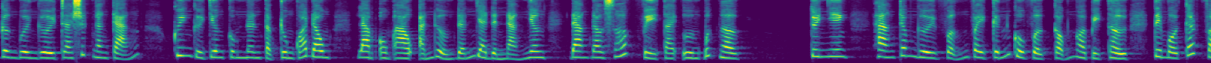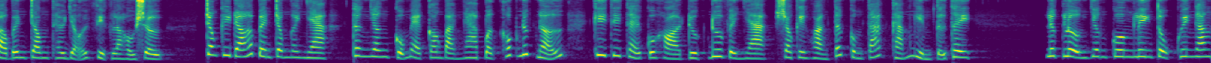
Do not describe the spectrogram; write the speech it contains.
gần 10 người ra sức ngăn cản, khuyên người dân không nên tập trung quá đông, làm ồn ào ảnh hưởng đến gia đình nạn nhân đang đau xót vì tai ương bất ngờ. Tuy nhiên, hàng trăm người vẫn vây kính khu vực cổng ngôi biệt thự tìm mọi cách vào bên trong theo dõi việc lo hậu sự. Trong khi đó bên trong ngôi nhà, thân nhân của mẹ con bà Nga bật khóc nức nở khi thi thể của họ được đưa về nhà sau khi hoàn tất công tác khám nghiệm tử thi. Lực lượng dân quân liên tục khuyên ngăn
